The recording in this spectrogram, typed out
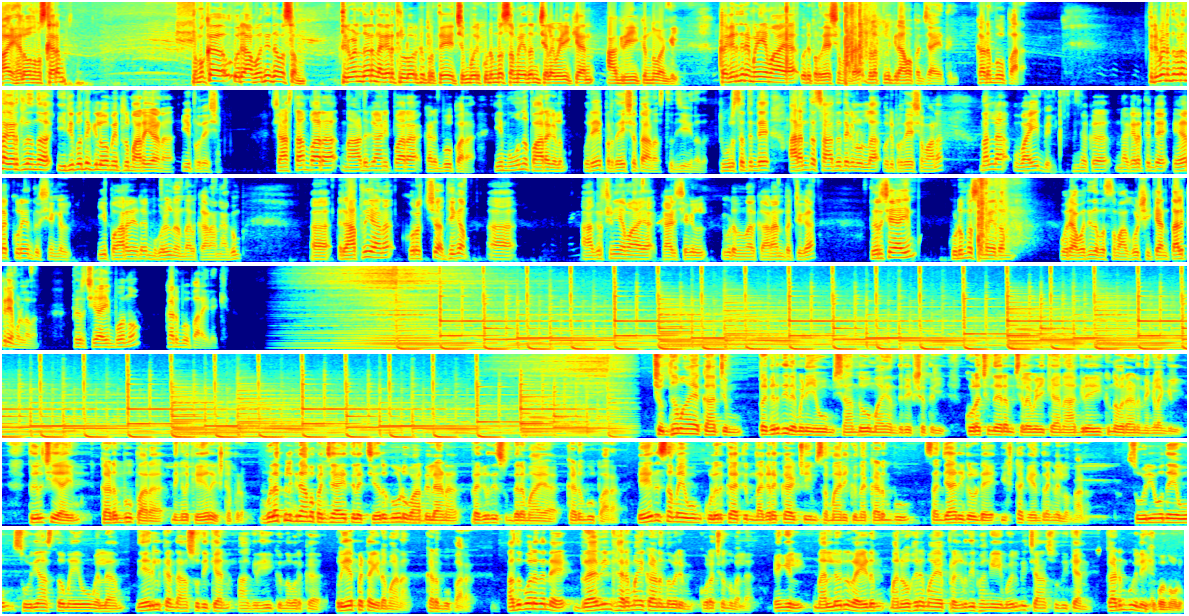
Hi hello നമസ്കാരം. നമുക്ക് ഒരു അവധി ദിവസം തിരുവനന്തപുരം നഗരത്തിലുള്ളവർക്ക് പ്രത്യേകിച്ചും ഒരു കുടുംബസമേതം ചെലവഴിക്കാൻ ആഗ്രഹിക്കുന്നുവെങ്കിൽ പ്രകൃതി രമണീയമായ ഒരു പ്രദേശമുണ്ട് വിളപ്പിൽ ഗ്രാമപഞ്ചായത്തിൽ കടുമ്പൂപ്പാറ. തിരുവനന്തപുരം നഗരത്തിൽ നിന്ന് ഇരുപത് കിലോമീറ്റർ മാറിയാണ് ഈ പ്രദേശം. ശാസ്താംപാറ നാടുകാണിപ്പാറ കടുമ്പൂപ്പാറ ഈ മൂന്ന് പാറകളും ഒരേ പ്രദേശത്താണ് സ്ഥിതി ചെയ്യുന്നത്. ടൂറിസത്തിന്റെ അനന്ത സാധ്യതകളുള്ള ഒരു പ്രദേശമാണ് നല്ല വൈബിൽ നിങ്ങൾക്ക് നഗരത്തിന്റെ ഏറെക്കുറെ ദൃശ്യങ്ങൾ ഈ പാറയുടെ മുകളിൽ നിന്നാൽ കാണാനാകും. രാത്രിയാണ് കുറച്ചധികം ആകർഷണീയമായ കാഴ്ചകൾ ഇവിടെ നിന്നാൽ കാണാൻ പറ്റുക. തീർച്ചയായും കുടുംബസമേതം ഒരു അവധി ദിവസം ആഘോഷിക്കാൻ താല്പര്യമുള്ളവർ തീർച്ചയായും പോന്നു. കടുമ്പൂപ്പാറയിലേക്ക് ശുദ്ധമായ കാറ്റും പ്രകൃതി രമണീയവും ശാന്തവുമായ അന്തരീക്ഷത്തിൽ കുറച്ചുനേരം ചെലവഴിക്കാൻ ആഗ്രഹിക്കുന്നവരാണ് നിങ്ങളെങ്കിൽ തീർച്ചയായും കടമ്പൂപ്പാറ നിങ്ങൾക്ക് ഏറെ ഇഷ്ടപ്പെടും. വിളപ്പിൽ ഗ്രാമപഞ്ചായത്തിലെ ചെറുകോട് വാർഡിലാണ് പ്രകൃതി സുന്ദരമായ കടമ്പൂപ്പാറ ഏത് സമയവും കുളിർക്കാറ്റും നഗരക്കാഴ്ചയും സമ്മാനിക്കുന്ന കടമ്പു സഞ്ചാരികളുടെ ഇഷ്ട കേന്ദ്രങ്ങളിലൊന്നാണ് സൂര്യോദയവും സൂര്യാസ്തമയവും എല്ലാം നേരിൽ കണ്ട് ആസ്വദിക്കാൻ ആഗ്രഹിക്കുന്നവർക്ക് പ്രിയപ്പെട്ട ഇടമാണ് കടമ്പൂപ്പാറ അതുപോലെ തന്നെ ഡ്രൈവിംഗ് ഹരമായി കാണുന്നവരും കുറച്ചൊന്നുമല്ല. എങ്കിൽ നല്ലൊരു റൈഡും മനോഹരമായ പ്രകൃതി ഭംഗിയും ഒരുമിച്ച് ആസ്വദിക്കാൻ കടുമ്പുവിലേക്ക് പോന്നോളൂ.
